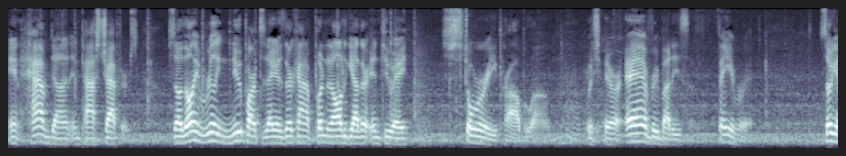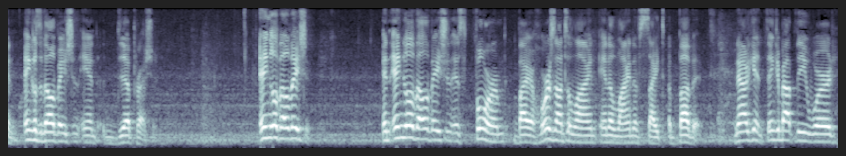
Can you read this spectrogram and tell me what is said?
and have done in past chapters. So the only really new part today is they're kind of putting it all together into a story problem, which are everybody's favorite. So again, angles of elevation and depression. Angle of elevation. An angle of elevation is formed by a horizontal line and a line of sight above it. Now, again, think about the word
